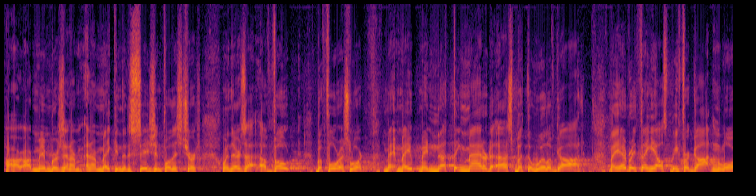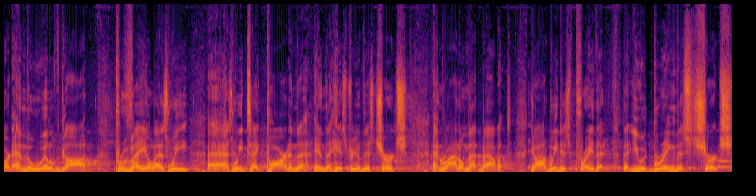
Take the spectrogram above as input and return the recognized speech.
are, are members and are, and are making the decision for this church, when there's a, a vote before us, Lord, may, may, may nothing matter to us but the will of God. May everything else be forgotten, Lord, and the will of God prevail as we, as we take part in the, in the history of this church and write on that ballot. God, we just pray that, that you would bring this church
